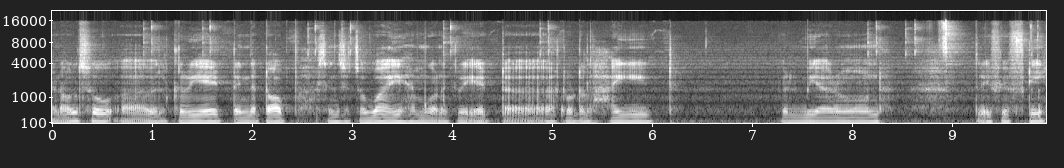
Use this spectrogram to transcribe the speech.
and also uh, will create in the top since it's a Y I'm gonna create uh, total height will be around 350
